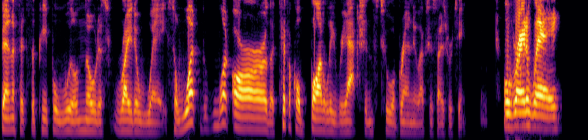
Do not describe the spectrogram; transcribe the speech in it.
benefits that people will notice right away. So what what are the typical bodily reactions to a brand new exercise routine? Well, right away,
